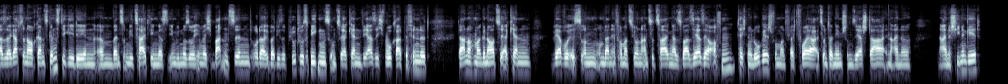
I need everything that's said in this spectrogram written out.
Also da gab es dann auch ganz günstige Ideen, ähm, wenn es um die Zeit ging, dass irgendwie nur so irgendwelche Buttons sind oder über diese Bluetooth-Beacons, um zu erkennen, wer sich wo gerade befindet. da nochmal genau zu erkennen, wer wo ist und um dann Informationen anzuzeigen. Also es war sehr, sehr offen, technologisch, wo man vielleicht vorher als Unternehmen schon sehr starr in eine, in eine Schiene geht.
